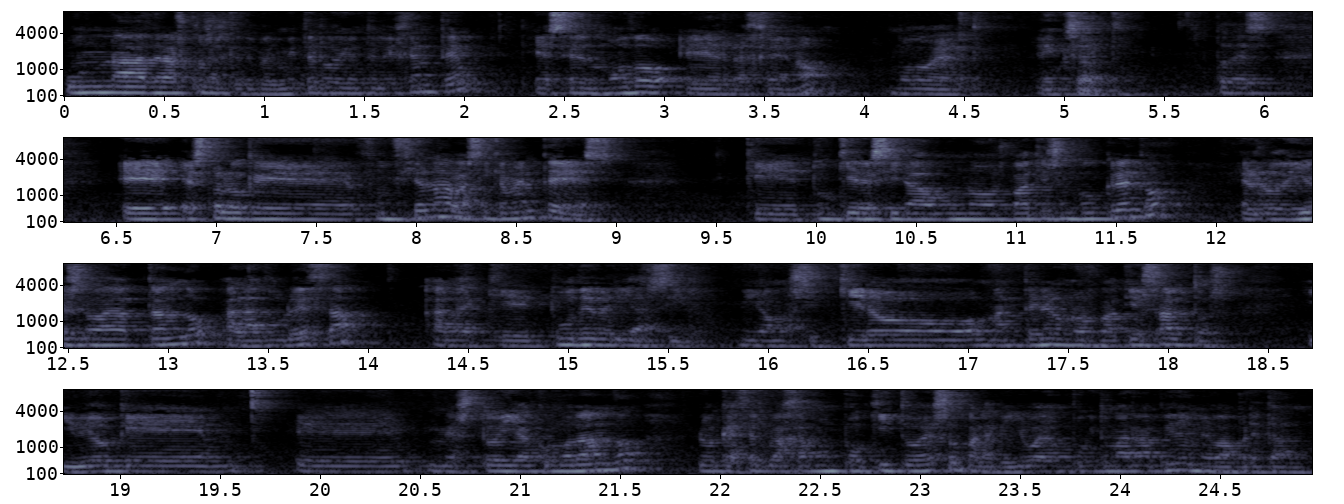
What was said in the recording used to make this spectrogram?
una de las cosas que te permite el rodillo inteligente es el modo ERG, ¿no? Modo ERG. Exacto. Entonces, eh, esto lo que funciona básicamente es que tú quieres ir a unos vatios en concreto, el rodillo se va adaptando a la dureza a la que tú deberías ir. Digamos, si quiero mantener unos vatios altos y veo que eh, me estoy acomodando, lo que hace es bajar un poquito eso para que yo vaya un poquito más rápido y me va apretando.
